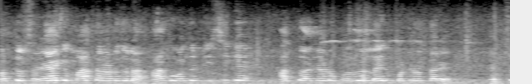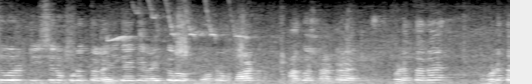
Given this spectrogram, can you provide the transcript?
ಮತ್ತು ಸರಿಯಾಗಿ ಮಾತನಾಡುವುದಿಲ್ಲ. ಹಾಗೂ ಒಂದು ಟಿ ಸಿಗೆ ಹತ್ತು ಹನ್ನೆರಡು ಬೋರ್ವೆಲ್ ಲೈನ್ ಕೊಟ್ಟಿರುತ್ತಾರೆ. ಹೆಚ್ಚುವರಿ ಟಿ ಸಿನೂ ಕೊಡುತ್ತಲ್ಲ. ಹೀಗಾಗಿ ರೈತರು ಮೋಟರ್ ಪಾಟ್ ಹಾಗೂ ಸ್ಟಾರ್ಟರ್ ಹೊಡೆತದ ಹೊಡೆತ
